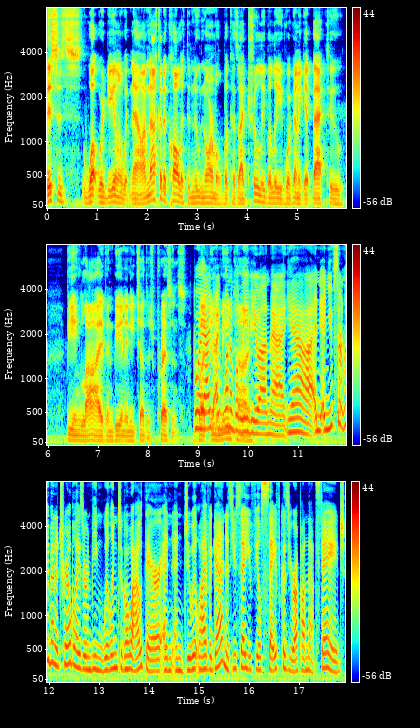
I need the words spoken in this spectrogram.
this is what we're dealing with now. I'm not going to call it the new normal because I truly believe we're going to get back to being live and being in each other's presence. Boy, I, I want to believe you on that. Yeah. And, and you've certainly been a trailblazer in being willing to go out there and, and do it live again. As you say, you feel safe because you're up on that stage.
